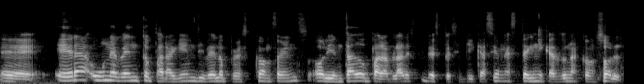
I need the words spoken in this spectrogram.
eh, era un evento para Game Developers Conference orientado para hablar de especificaciones técnicas de una consola.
